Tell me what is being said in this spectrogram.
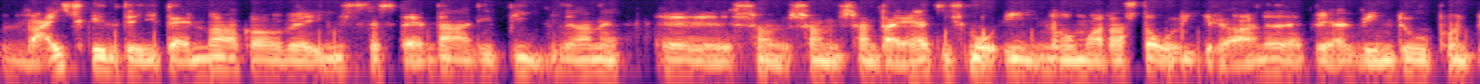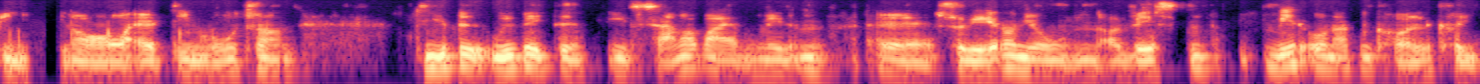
vejskilte i Danmark og hver eneste standard i bilerne, øh, som, som, som der er, de små e-numre, der står i hjørnet af hver vindue på en bil og overalt i motoren, de er blevet udviklet i et samarbejde mellem øh, Sovjetunionen og Vesten midt under den kolde krig,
